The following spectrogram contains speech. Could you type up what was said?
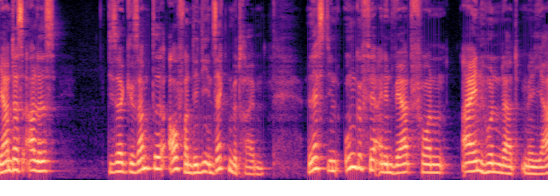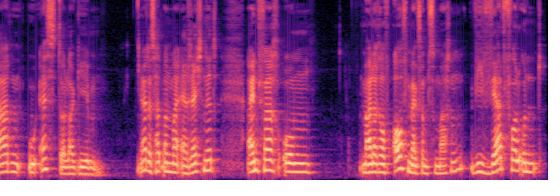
Ja, und das alles dieser gesamte Aufwand, den die Insekten betreiben, lässt ihnen ungefähr einen Wert von 100 Milliarden US-Dollar geben. Ja, das hat man mal errechnet, einfach um mal darauf aufmerksam zu machen, wie wertvoll und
